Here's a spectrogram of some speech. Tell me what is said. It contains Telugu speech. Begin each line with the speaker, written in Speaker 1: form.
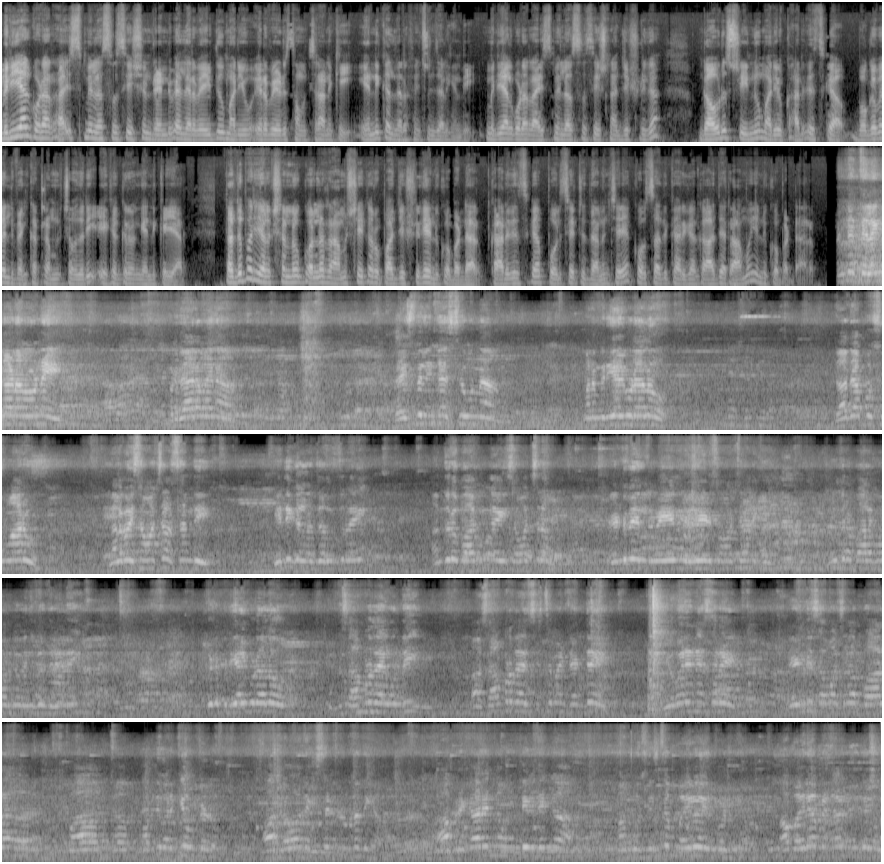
Speaker 1: మిర్యాలగూడ రైస్ మిల్ అసోసియేషన్ రెండు వేల ఇరవై ఐదు మరియు ఇరవై ఏడు సంవత్సరానికి ఎన్నికలు నిర్వహించడం జరిగింది. మిర్యాలగూడ రైస్ మిల్ అసోసియేషన్ అధ్యక్షుడిగా గౌరు శ్రీను మరియు కార్యదర్శిగా బొగవెల్లి వెంకటరమణ చౌదరి ఏకగ్రహంగా ఎన్నికయ్యారు. తదుపరి ఎలక్షన్లో గొల్ల రామశేఖర్ ఉపాధ్యక్షుడిగా ఎన్నుకోబడ్డారు. కార్యదర్శిగా పోలిశెట్టి ధనంజయ కోశాధికారిగా గాదే రాము ఎన్నుకోబడ్డారు.
Speaker 2: అంటే తెలంగాణలోనే ప్రధానమైన రైస్ మిల్ ఇండస్ట్రీ ఉన్న మన మిర్యాలగూడలో దాదాపు సుమారు నలభై సంవత్సరాల సంది ఎన్నికలు జరుగుతున్నాయి. అందులో భాగంగా ఈ సంవత్సరం రెండు వేల ఇరవై ఐదు ఇరవై ఏడు సంవత్సరానికి నూతన పాలకవర్గం ఎన్నికలు జరిగినాయి. ఇక్కడ మిర్యాలగూడలో ఒక సాంప్రదాయం ఉంది. ఆ సాంప్రదాయ సిస్టమ్ ఏంటంటే ఎవరైనా సరే రెండు సంవత్సరాల పాల పది వరకే ఉంటాడు. ఆ తర్వాత ఎక్స్టెండ్ ఉండదు ఇక. ఆ ప్రకారంగా ఉండే విధంగా మాకు సిస్టమ్ బయలు ఏర్పడింది. ఆ బయలు ప్రకారం ఇప్పుడే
